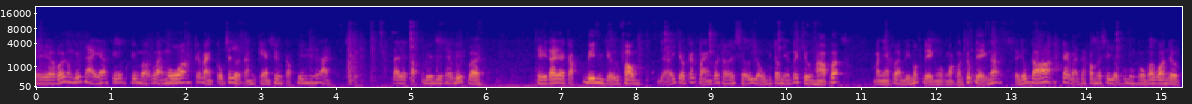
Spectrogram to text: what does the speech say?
thì à, với con bếp này á, khi khi mà các bạn mua các bạn cũng sẽ được tặng kèm thêm cặp pin như thế này. Đây là cặp pin đi theo bếp về. Thì đây là cặp pin dự phòng để cho các bạn có thể sử dụng trong những cái trường hợp á mà nhà các bạn bị mất điện hoặc là cúp điện á, thì lúc đó các bạn sẽ không thể sử dụng cái nguồn 3V được.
